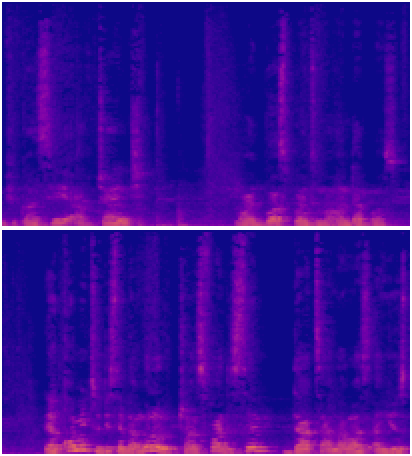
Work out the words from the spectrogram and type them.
if you can see I've joined my bust point to my under bust then coming to this end I'm going to transfer the same data allowance I used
